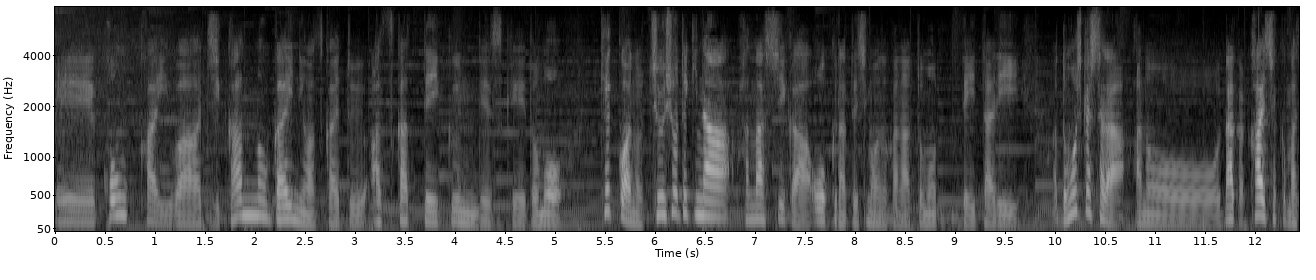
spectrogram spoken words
えー今回は時間の概念を扱いという扱っていくんですけれども、結構あの抽象的な話が多くなってしまうのかなと思っていたり、あともしかしたら、あのーなんか解釈間違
